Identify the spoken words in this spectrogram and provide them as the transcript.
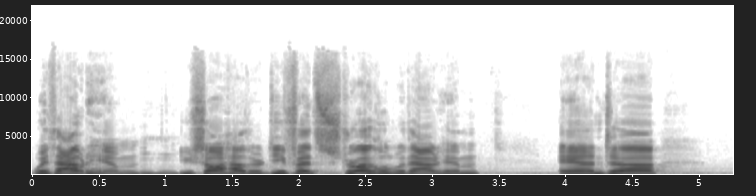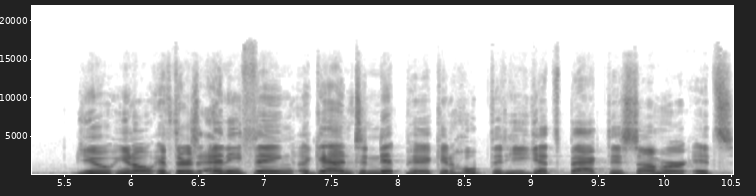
without him. Mm-hmm. You saw how their defense struggled without him, and. Uh, you you know if there's anything again to nitpick and hope that he gets back this summer it's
